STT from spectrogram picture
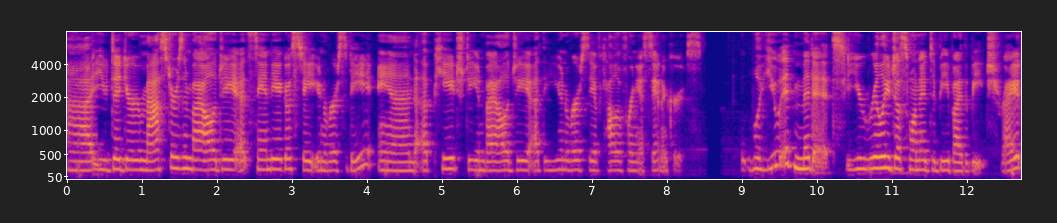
uh, you did your master's in biology at San Diego State University and a PhD in biology at the University of California, Santa Cruz. Well, you admit it. You really just wanted to be by the beach, right?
